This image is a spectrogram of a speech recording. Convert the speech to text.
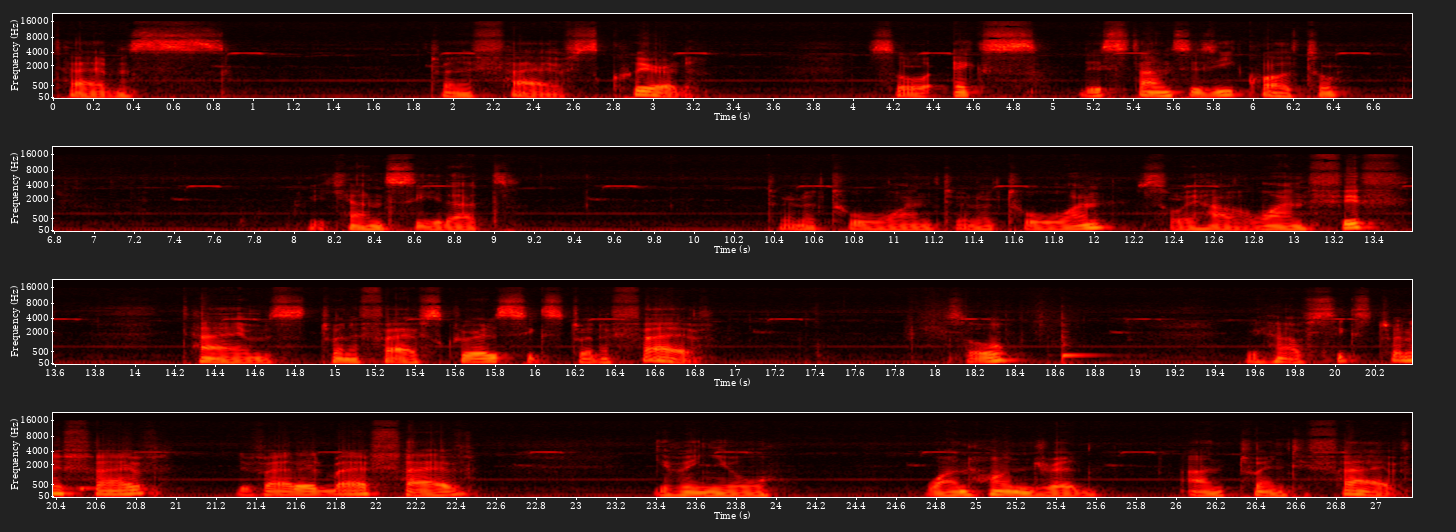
times 25 squared. So x distance is equal to we can see that 2221 2221 so we have 1 fifth times 25 squared 625 so we have 625 divided by 5 giving you 125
